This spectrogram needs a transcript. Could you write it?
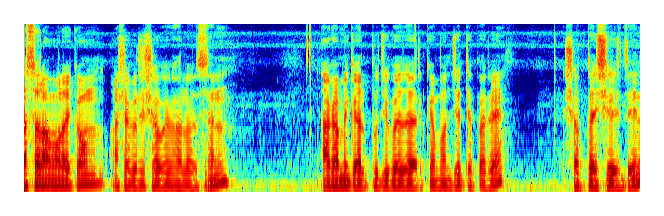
আসসালামু আলাইকুম, আশা করি সবাই ভালো আছেন। আগামীকাল পুঁজিবাজার কেমন যেতে পারে, সপ্তাহের শেষ দিন।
